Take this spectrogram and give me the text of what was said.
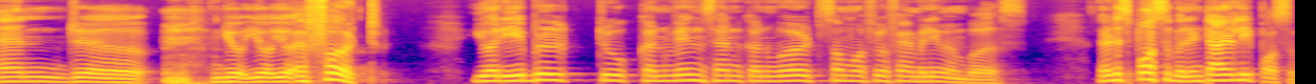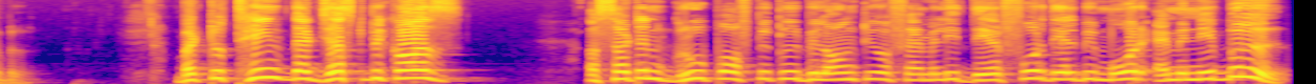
and uh, your, your, your effort you are able to convince and convert some of your family members. That is possible entirely possible. But to think that just because a certain group of people belong to your family, therefore, they'll be more amenable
